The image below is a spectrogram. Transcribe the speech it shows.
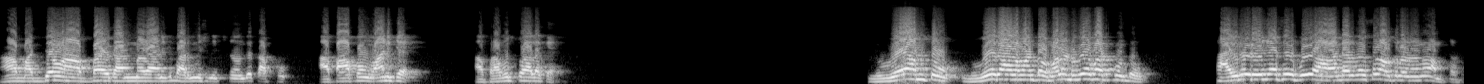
ఆ మద్యం ఆ అబ్బాయికి అమ్మడానికి పర్మిషన్ ఇచ్చినందుకు తప్పు. ఆ పాపం వానికే ఆ ప్రభుత్వాలకే. నువ్వే అమ్ముతావు నువ్వే తాగమంటావు మళ్ళీ నువ్వే పట్టుకుంటావు. తాగినోడు ఏం చేస్తాడు? పోయి ఆర్డర్ అండర్ వేస్తాడు అవతలనో అమ్ముతాడు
